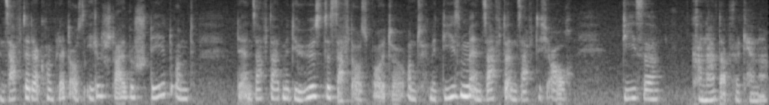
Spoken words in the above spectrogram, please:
Entsafter, der komplett aus Edelstahl besteht und der Entsafter hat mit die höchste Saftausbeute und mit diesem Entsafter entsafte ich auch diese Granatapfelkerne.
